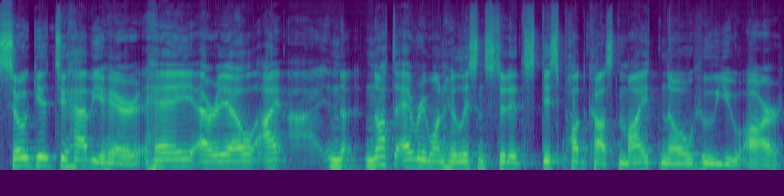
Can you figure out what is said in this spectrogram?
So good to have you here. Hey, Ariel. I, I n- not everyone who listens to this, this podcast might know who you are,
